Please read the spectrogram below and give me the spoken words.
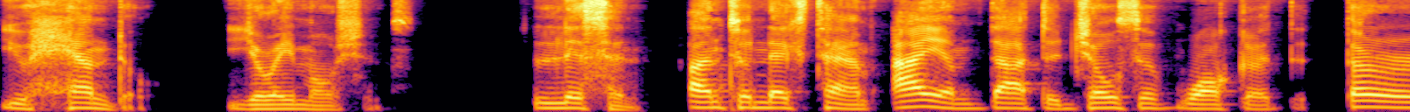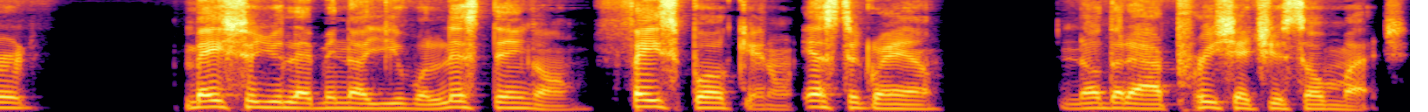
you handle your emotions. Listen, until next time, I am Dr. Joseph Walker III. Make sure you let me know you were listening on Facebook and on Instagram. Know that I appreciate you so much.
